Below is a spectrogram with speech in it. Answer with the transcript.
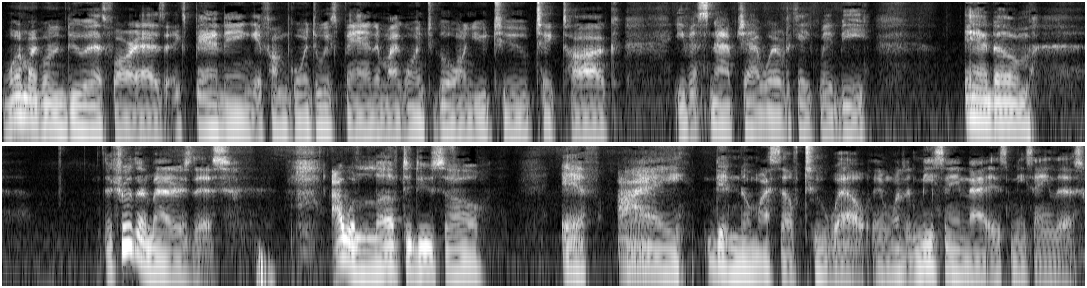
what am I going to do as far as expanding? If I'm going to expand, am I going to go on YouTube, TikTok, even Snapchat, whatever the case may be. And um, the truth of the matter is this I would love to do so if I didn't know myself too well. And what me saying that is me saying this.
